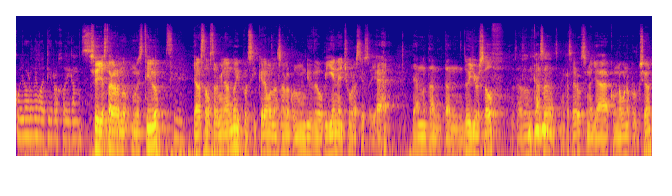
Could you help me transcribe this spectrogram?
color de guatirrojo, digamos. Sí, ya está agarrando un estilo. Sí. Ya lo estamos terminando y pues sí queremos lanzarlo con un video bien hecho, gracioso. Ya, ya no tan, tan do it yourself, o sea, en casa, tan casero, sino ya con una buena producción.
